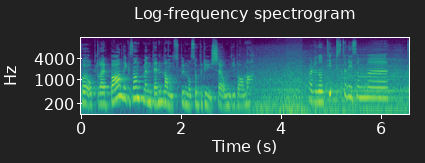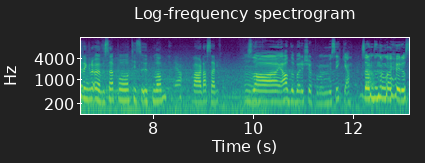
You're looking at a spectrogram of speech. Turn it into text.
for å oppdra et barn, ikke sant? men den landsbyen må også bry seg om de barna. Har dere noen tips til de som eh, trenger å øve seg på å tisse uten vann? Ja, vær deg selv. Så jeg hadde bare kjørt på med musikk, jeg. Selv om det noen ganger høres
